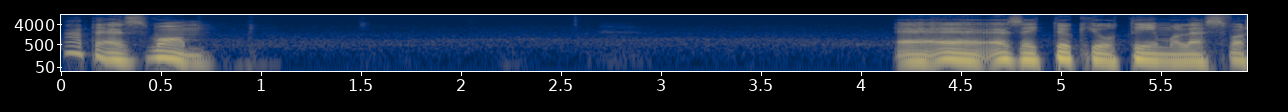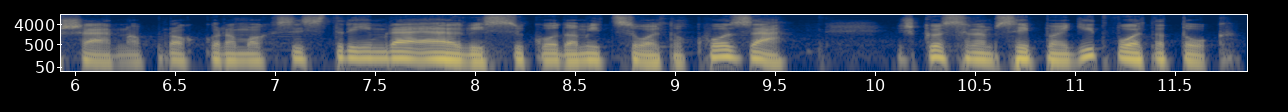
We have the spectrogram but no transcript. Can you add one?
Hát ez van. E, e, ez egy tök jó téma lesz vasárnapra, akkor a Maxi Streamre elvisszük oda, mit szóltok hozzá és köszönöm szépen, hogy itt voltatok.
